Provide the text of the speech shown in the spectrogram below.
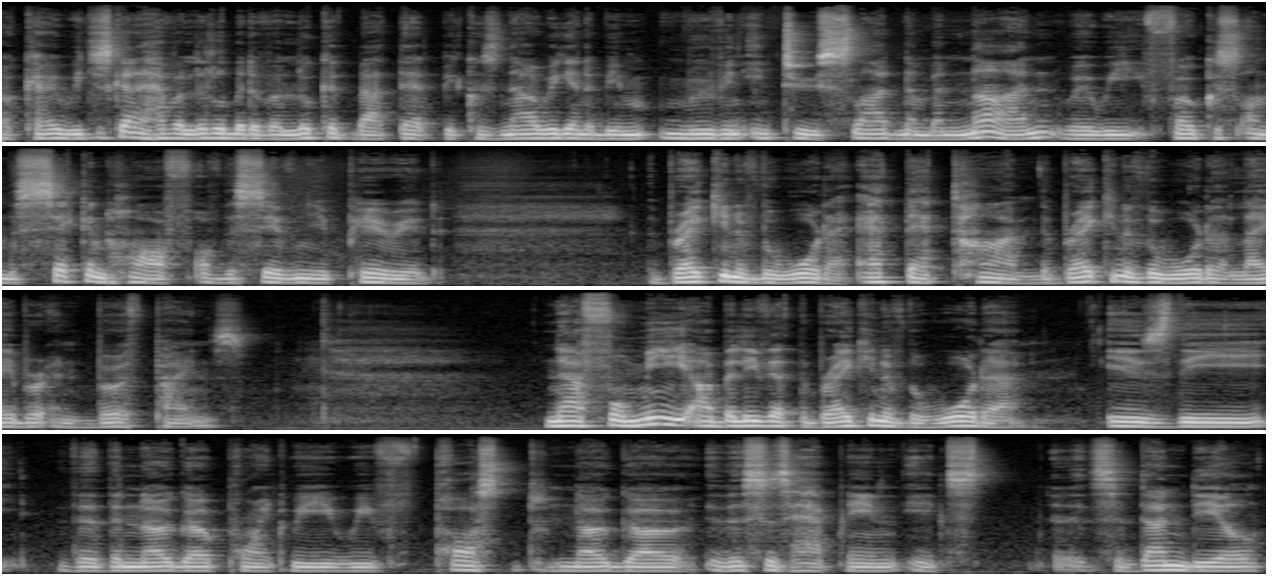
okay, we're just going to have a little bit of a look about that because now we're going to be moving into slide number nine, where we focus on the second half of the seven year period the breaking of the water at that time, the breaking of the water, labor, and birth pains. Now, for me, I believe that the breaking of the water is the the, the no go point. We we've passed no go. This is happening. It's it's a done deal.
